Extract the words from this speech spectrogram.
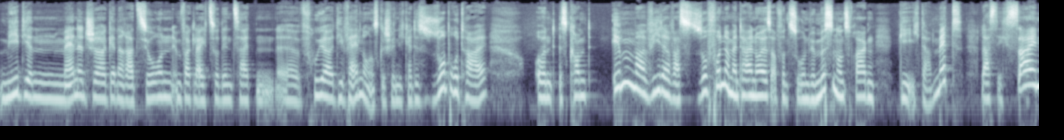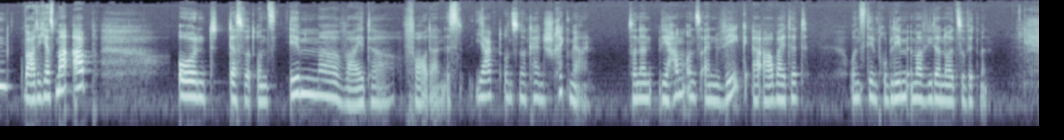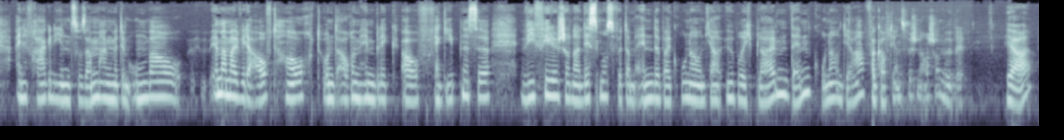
Medienmanager-Generationen im Vergleich zu den Zeiten äh, früher. Die Veränderungsgeschwindigkeit ist so brutal und es kommt immer wieder was so fundamental Neues auf uns zu und wir müssen uns fragen, gehe ich da mit? Lass ich sein? Warte ich erstmal ab? Und das wird uns immer weiter fordern. Es jagt uns nur keinen Schreck mehr ein, sondern wir haben uns einen Weg erarbeitet, uns den Problemen immer wieder neu zu widmen. Eine Frage, die im Zusammenhang mit dem Umbau immer mal wieder auftaucht und auch im Hinblick auf Ergebnisse, wie viel Journalismus wird am Ende bei Gruner und Jahr übrig bleiben? Denn Gruner und Jahr verkauft ja inzwischen auch schon Möbel. Ja,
